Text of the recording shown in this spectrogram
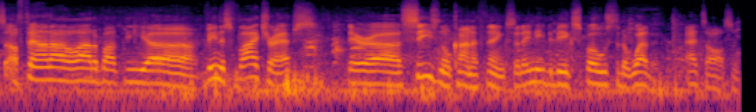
So I found out a lot about the uh, Venus flytraps. They're uh, seasonal kind of thing, so they need to be exposed to the weather. That's awesome.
